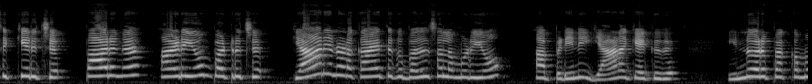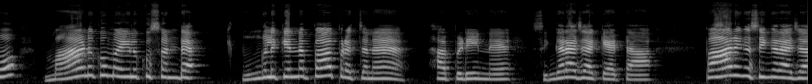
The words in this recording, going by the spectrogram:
சிக்கிருச்சு. பாருங்க அடியும் பட்டுருச்சு. யார் என்னோட காயத்துக்கு பதில் சொல்ல முடியும்? அப்படின்னு யானை கேட்குது இன்னொரு பக்கமோ மானுக்கும் மயிலுக்கும் சண்டை. உங்களுக்கு என்னப்பா பிரச்சனை? அப்படின்னு சிங்கராஜா கேட்டா பாருங்க சிங்கராஜா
